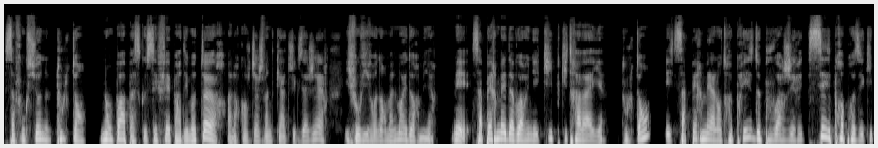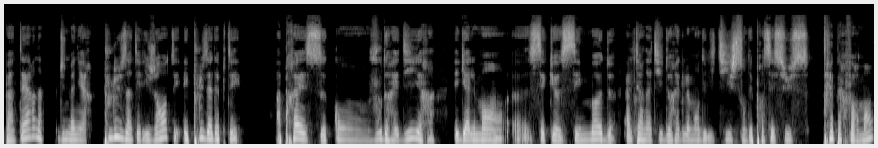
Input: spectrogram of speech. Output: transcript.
Ça fonctionne tout le temps non pas parce que c'est fait par des moteurs, alors quand je dis H24 j'exagère, il faut vivre normalement et dormir, mais ça permet d'avoir une équipe qui travaille tout le temps, et ça permet à l'entreprise de pouvoir gérer ses propres équipes internes d'une manière plus intelligente et plus adaptée. Après, ce qu'on voudrait dire également, euh, c'est que ces modes alternatifs de règlement des litiges sont des processus très performants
